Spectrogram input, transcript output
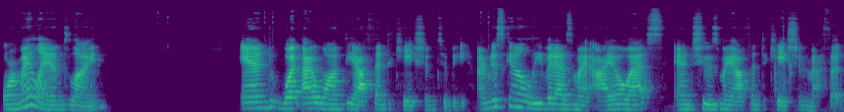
or my landline and what I want the authentication to be. I'm just going to leave it as my iOS and choose my authentication method.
